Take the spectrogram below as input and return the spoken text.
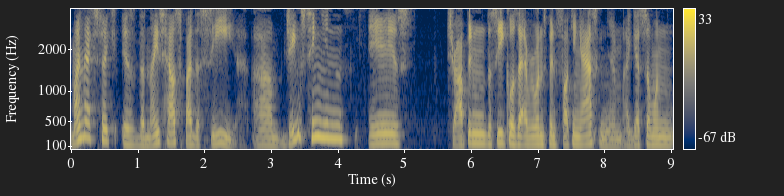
My next pick is the Nice House by the Sea. Um, James Tynion is dropping the sequels that everyone's been fucking asking him. I guess someone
